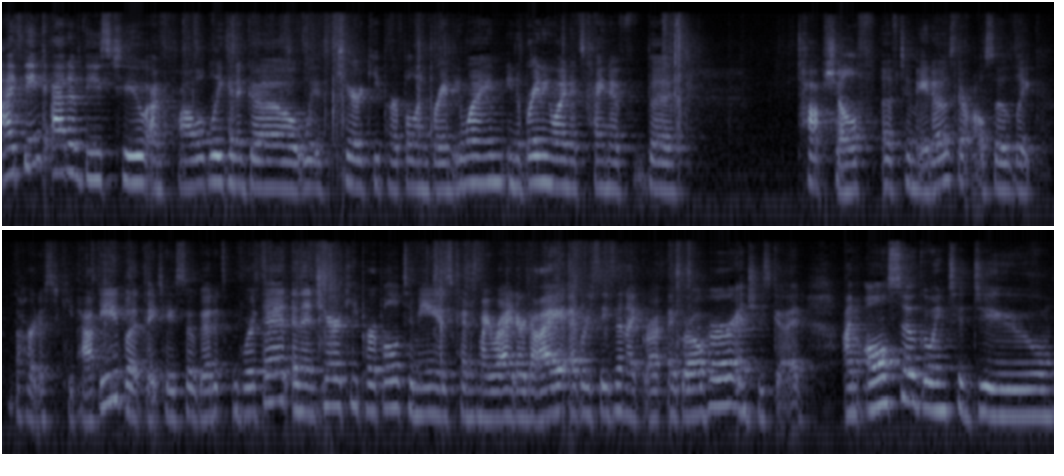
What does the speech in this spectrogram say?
I think out of these two, I'm probably gonna go with Cherokee purple and Brandywine. You know, Brandywine, it's kind of the top shelf of tomatoes. They're also like the hardest to keep happy, but they taste so good, it's worth it. And then Cherokee Purple to me is kind of my ride or die. Every season I grow, I grow her and she's good. I'm also going to do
